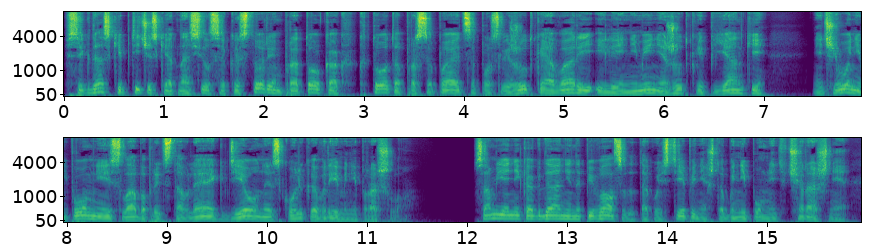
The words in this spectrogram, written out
Всегда скептически относился к историям про то, как кто-то просыпается после жуткой аварии или не менее жуткой пьянки, ничего не помня и слабо представляя, где он и сколько времени прошло. Сам я никогда не напивался до такой степени, чтобы не помнить вчерашнее –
